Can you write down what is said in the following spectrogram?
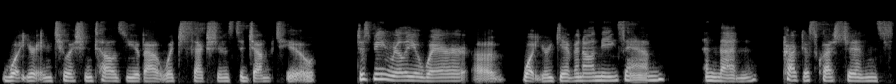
what your intuition tells you about which sections to jump to, just being really aware of what you're given on the exam and then practice questions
